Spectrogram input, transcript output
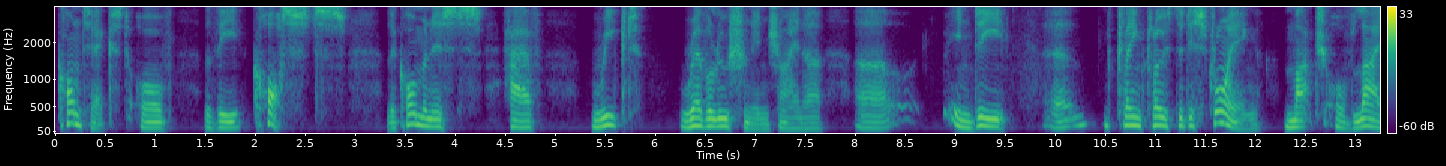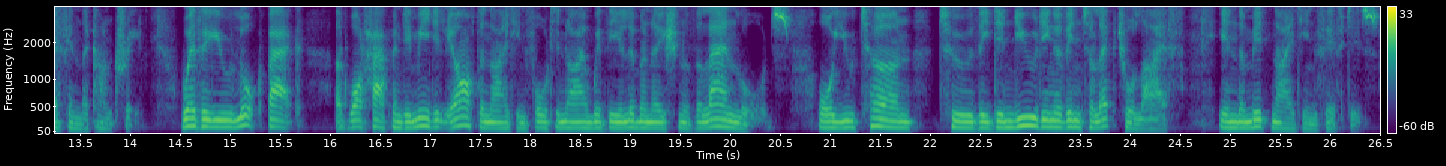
context of the costs. The communists have wreaked revolution in China, uh, indeed, uh, close to destroying much of life in the country. Whether you look back at what happened immediately after 1949 with the elimination of the landlords, or you turn to the denuding of intellectual life in the mid 1950s,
